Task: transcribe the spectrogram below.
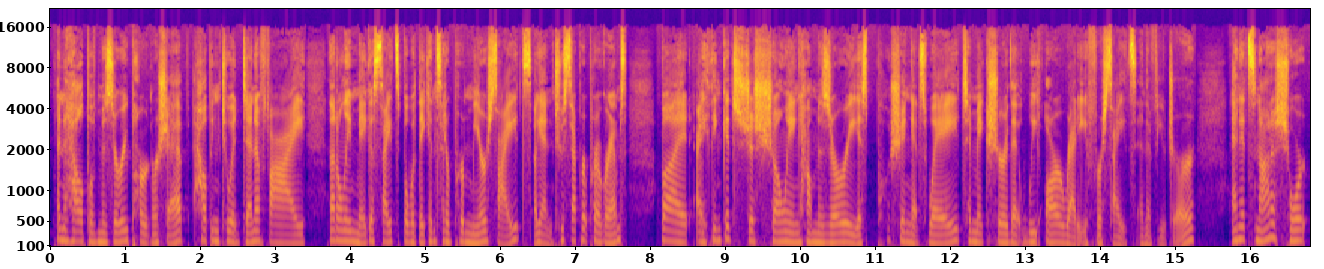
and help of Missouri Partnership, helping to identify not only mega sites, but what they consider premier sites. Again, two separate programs. But I think it's just showing how Missouri is pushing its way to make sure that we are ready for sites in the future. And it's not a short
